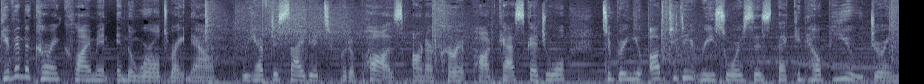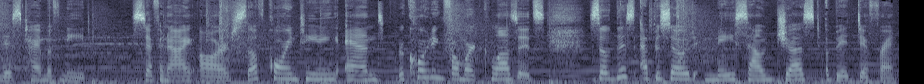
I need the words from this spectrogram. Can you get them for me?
Given the current climate in the world right now, we have decided to put a pause on our current podcast schedule to bring you up to date resources that can help you during this time of need. Steph and I are self quarantining and recording from our closets, so this episode may sound just a bit different.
